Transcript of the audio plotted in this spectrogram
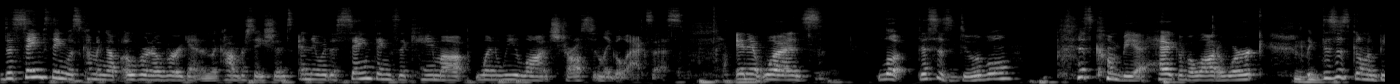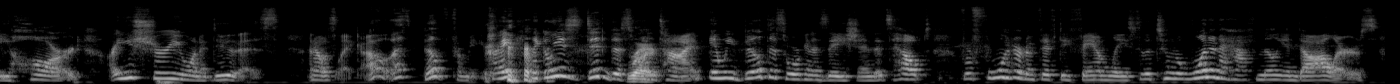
the same thing was coming up over and over again in the conversations and they were the same things that came up when we launched charleston legal access and it was look this is doable it's going to be a heck of a lot of work mm-hmm. like this is going to be hard are you sure you want to do this and I was like, oh, that's built for me, right? like we just did this right. one time and we built this organization that's helped for 450 families to the tune of one and a half million dollars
